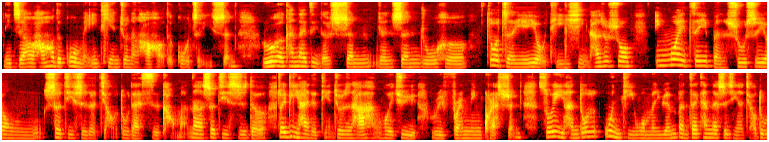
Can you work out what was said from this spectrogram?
你只要好好的过每一天，就能好好的过这一生。如何看待自己的生人生？如何？作者也有提醒，他就说。因为这一本书是用设计师的角度在思考嘛，那设计师的最厉害的点就是他很会去 reframing question，所以很多问题我们原本在看待事情的角度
